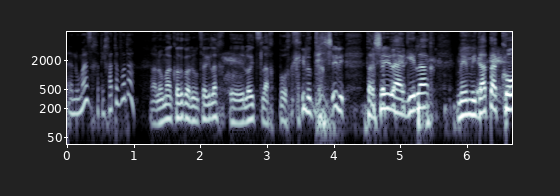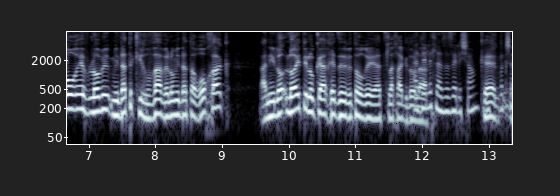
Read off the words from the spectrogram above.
אלומה זה חתיכת עבודה. אלומה, קודם כל אני רוצה להגיד לך, אה, לא הצלחת פה, כאילו, תרשי לי, תרשי לי להגיד לך, ממידת הקורב, לא מידת הקרבה ולא מידת הרוחק, אני לא, לא הייתי לוקח את זה בתור uh, הצלחה גדולה. הדלת לעזאזל היא שם? כן, בבקשה.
